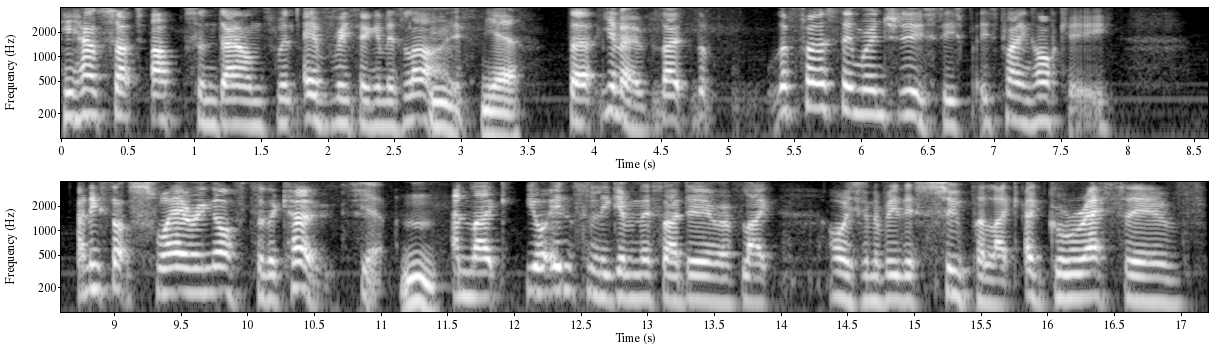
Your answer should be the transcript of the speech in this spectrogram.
he has such ups and downs with everything in his Mm. life yeah. that you know, like the the first thing we're introduced, he's he's playing hockey, and he starts swearing off to the coach, yeah, Mm. and like you're instantly given this idea of like, oh, he's going to be this super like aggressive,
